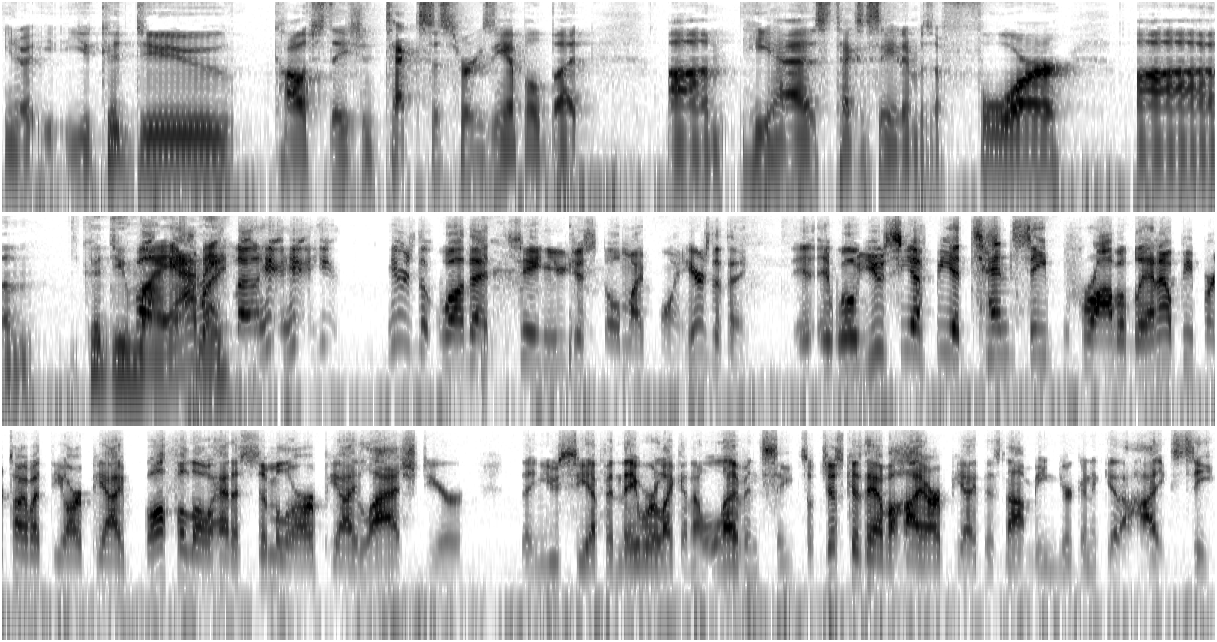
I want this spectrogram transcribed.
you know, y- you could do College Station, Texas, for example, but um, he has Texas A&M as a four. Um, you could do Well, Miami. right. Here- here- here- here's the well. That seeing you just stole my point. Here's the thing. It, it- will UCF be a 10 seed? Probably. I know people are talking about the RPI. Buffalo had a similar RPI last year than UCF, and they were like an 11 seed. So just because they have a high RPI does not mean you're going to get a high seed.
